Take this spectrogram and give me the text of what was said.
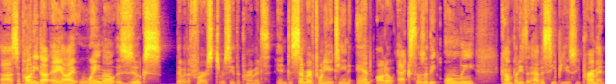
Uh, so Pony.ai, Waymo, Zoox, they were the first to receive the permits in December of 2018, and AutoX. Those are the only companies that have a CPUC permit.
